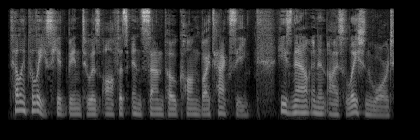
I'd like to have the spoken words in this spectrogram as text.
telling police he had been to his office in San Po Kong by taxi. He's now in an isolation ward.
